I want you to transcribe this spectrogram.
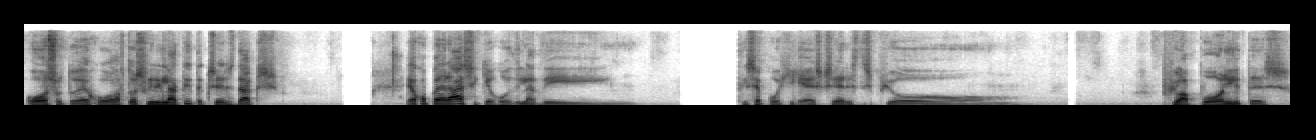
Όσο το έχω, αυτό σφυριλατείται, ξέρεις, εντάξει. Έχω περάσει κι εγώ δηλαδή τις εποχές, ξέρεις, τις πιο, πιο απόλυτες.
